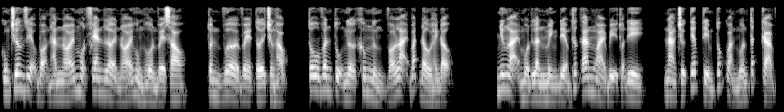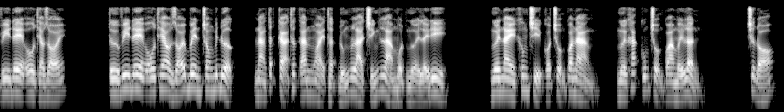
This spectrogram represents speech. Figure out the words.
cùng trương diệu bọn hắn nói một phen lời nói hùng hồn về sau, tuần vừa về tới trường học, tô vân tụ ngựa không ngừng vó lại bắt đầu hành động. Nhưng lại một lần mình điểm thức ăn ngoài bị thuận đi, nàng trực tiếp tìm túc quản muốn tất cả video theo dõi. Từ video theo dõi bên trong biết được, nàng tất cả thức ăn ngoài thật đúng là chính là một người lấy đi. Người này không chỉ có trộm qua nàng, người khác cũng trộm qua mấy lần. Trước đó,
